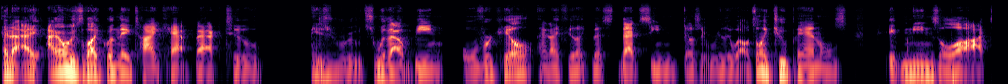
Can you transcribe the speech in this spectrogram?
And i i always like when they tie cap back to his roots without being overkill and i feel like this that scene does it really well. It's only two panels. It means a lot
